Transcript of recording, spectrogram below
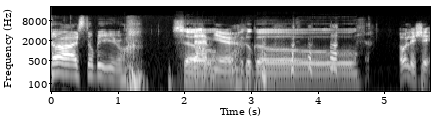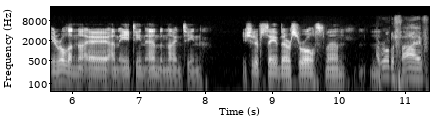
Ah, I still beat you. So Damn you. it'll go. Holy shit, you rolled an, uh, an 18 and a 19. You should have saved those rolls, man. I rolled a five.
